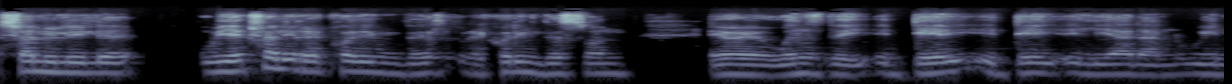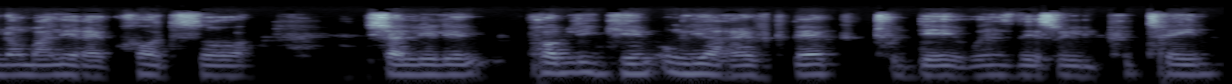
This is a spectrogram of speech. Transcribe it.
Shalulile, we actually recording this recording this on uh, Wednesday, a day a day earlier than we normally record. So Shalulile probably came only arrived back today, Wednesday, so he could train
